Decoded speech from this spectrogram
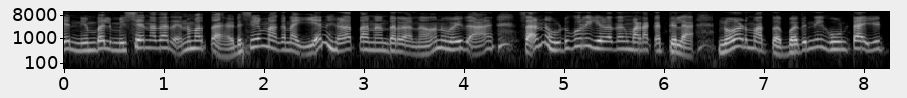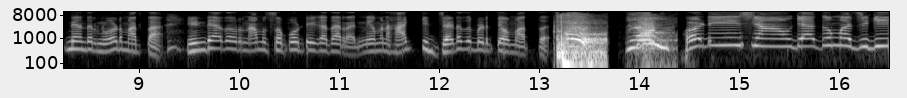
ಏನ್ ನಿಂಬಲ್ಲಿ ಮಿಷನ್ ಅದಾರ ಏನು ಮತ್ತ ಹೆಡಸಿ ಮಗನ ಏನ್ ಹೇಳ್ತಾನಂದ್ರ ನಾನು ಒಯ್ದ ಸಣ್ಣ ಹುಡುಗರಿಗೆ ಹೇಳ್ದಂಗ್ ಮಾಡಕತ್ತಿಲ್ಲ. ನೋಡ್ ಮತ್ತ ಬದನಿ ಗುಂಟ ಇಟ್ನಿ ಅಂದ್ರ ನೋಡ್ ಮತ್ತ. ಇಂಡಿಯಾದವ್ರು ನಮ್ಮ ಸಪೋರ್ಟಿಗೆ ಅದಾರ. ನಿಮ್ಮನ್ನ ಹಾಕಿ ಜಡದ ಬಿಡ್ತೇವ ಮತ್ತ. ಹೊಡಿ ಶಾವ್ಗ್ಯಾದು ಮಜ್ಗಿ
